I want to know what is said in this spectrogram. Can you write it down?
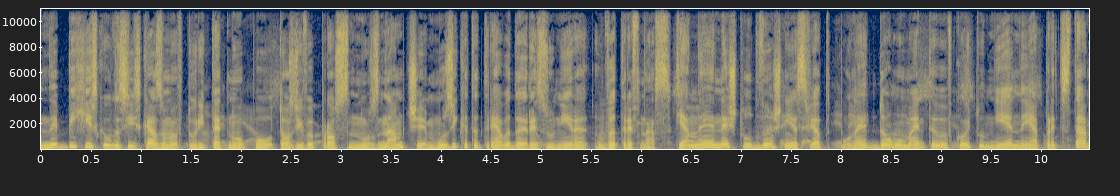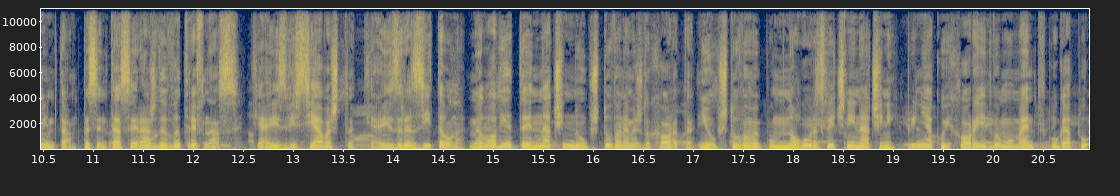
Не бих искал да се изказвам авторитетно по този въпрос, но знам, че музиката трябва да резонира вътре в нас. Тя не е нещо от външния свят, поне до момента, в който ние не я представим там. Песента се ражда вътре в нас. Тя е извисяваща, тя е изразителна. Мелодията е начин на общуване между хората. Ние общуваме по много различни начини. При някои хора идва момент, когато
